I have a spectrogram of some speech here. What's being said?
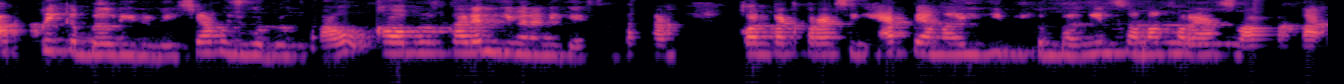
applicable di Indonesia. Aku juga belum tahu. Kalau menurut kalian gimana nih guys tentang contact tracing app yang lagi dikembangin sama Korea Selatan?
